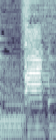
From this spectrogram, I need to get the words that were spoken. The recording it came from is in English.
Hi,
